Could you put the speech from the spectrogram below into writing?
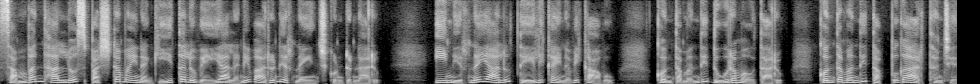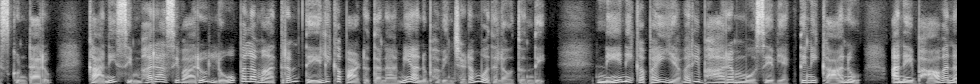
సంబంధాల్లో స్పష్టమైన గీతలు వెయ్యాలని వారు నిర్ణయించుకుంటున్నారు. ఈ నిర్ణయాలు తేలికైనవి కావు. కొంతమంది దూరమవుతారు. కొంతమంది తప్పుగా అర్థం చేసుకుంటారు. కాని సింహరాశివారు లోపల మాత్రం తేలికపాటుతనాన్ని అనుభవించడం మొదలవుతుంది. నేనికపై ఎవరి భారం మోసే వ్యక్తిని కాను అనే భావన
